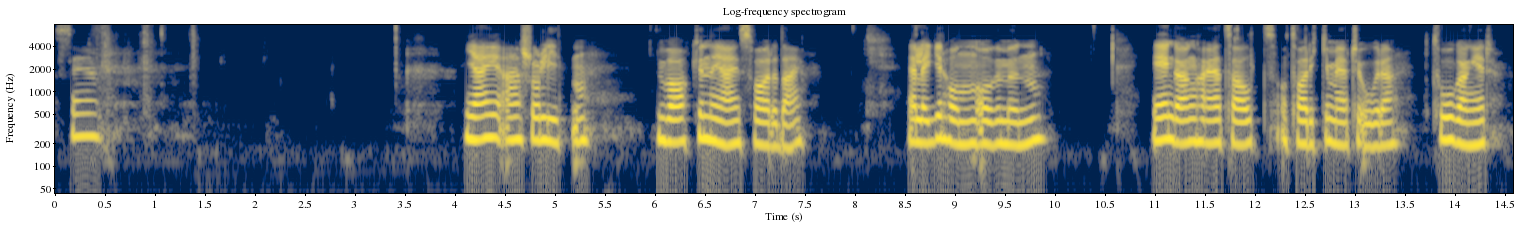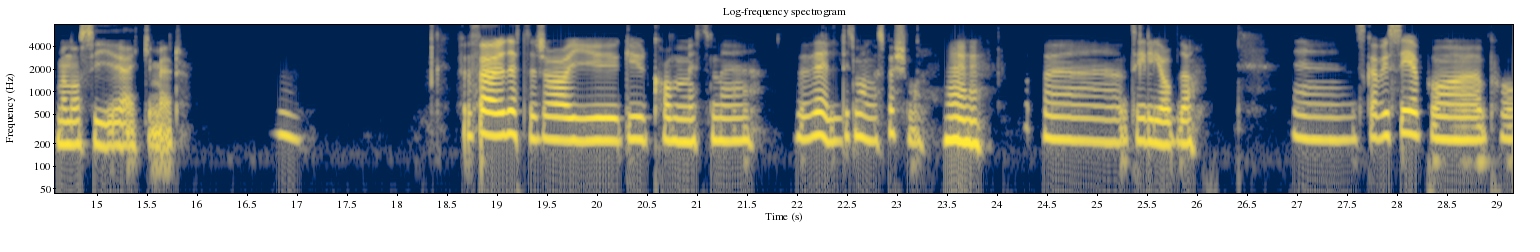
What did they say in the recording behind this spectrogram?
Se. Jeg er så liten. Hva kunne jeg svare deg? Jeg legger hånden over munnen. En gang har jeg talt og tar ikke mer til ordet. To ganger, men nå sier jeg ikke mer. For før dette så har jo Gud kommet med veldig mange spørsmål Mm. uh, til jobb, da. Uh, skal vi se på, på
